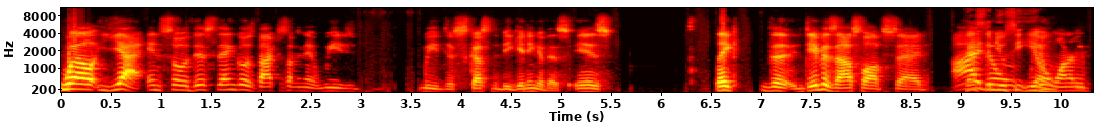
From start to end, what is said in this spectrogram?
Well, yeah, and so this then goes back to something that we we discussed at the beginning of this is like the David Zaslav said, I the don't, new CEO. don't want to be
